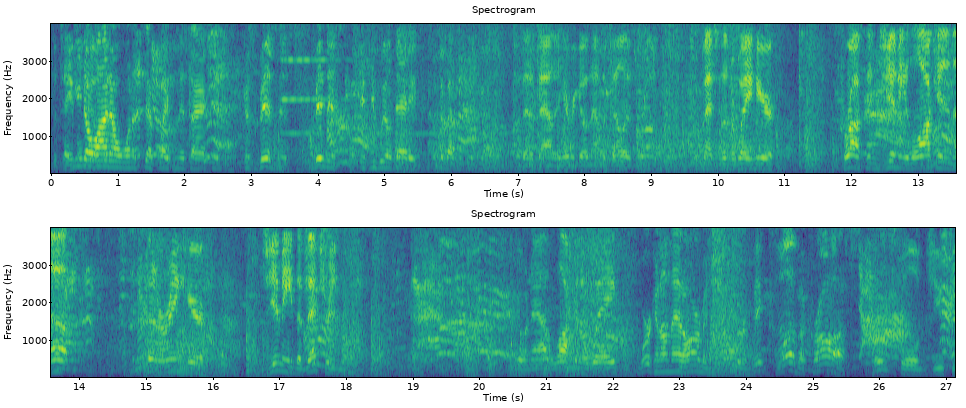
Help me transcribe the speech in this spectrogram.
the table? You know go I don't want to step away from this action because business, business, if you will, Daddy, is about to pick up. No doubt about. Here we go. Now the bell is rung. This match is underway here. Cross and Jimmy locking up in the center ring here. Jimmy, the veteran, going out, locking away. Working on that arm and shoulder, big club across. Old school juicy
